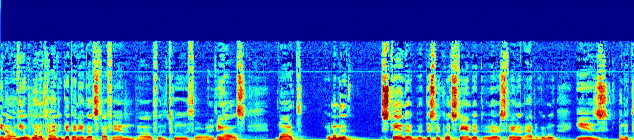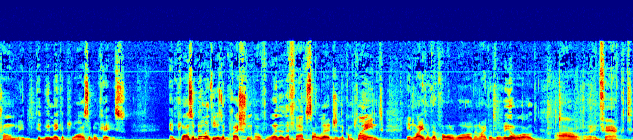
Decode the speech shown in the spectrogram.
in our view, we're not trying to get any of that stuff in uh, for the truth or anything else. But remember that standard, the district court standard, the standard applicable is under Twombly. Did we make a plausible case? And plausibility is a question of whether the facts alleged in the complaint, in light of the whole world, in light of the real world, are uh, in fact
